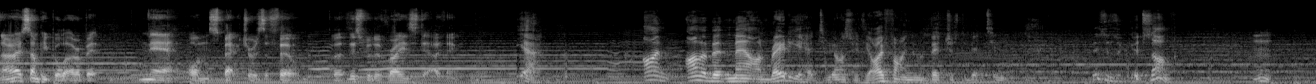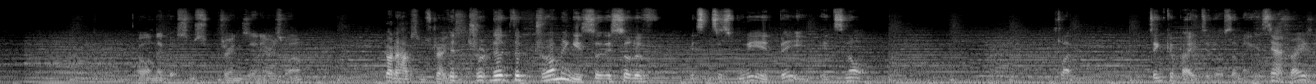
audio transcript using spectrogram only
Now, I know some people are a bit nah on Spectre as a film, but this would have raised it, I think. Yeah. I'm I'm a bit meh on Radiohead to be honest with you. I find them a bit just a bit too. This is a good song. Hmm. Oh, and they've got some strings in here as well. Got to have some The, strings. dr- the, the drumming is so, is sort of it's this weird beat. It's not. It's like syncopated or something. It's Yeah. crazy.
